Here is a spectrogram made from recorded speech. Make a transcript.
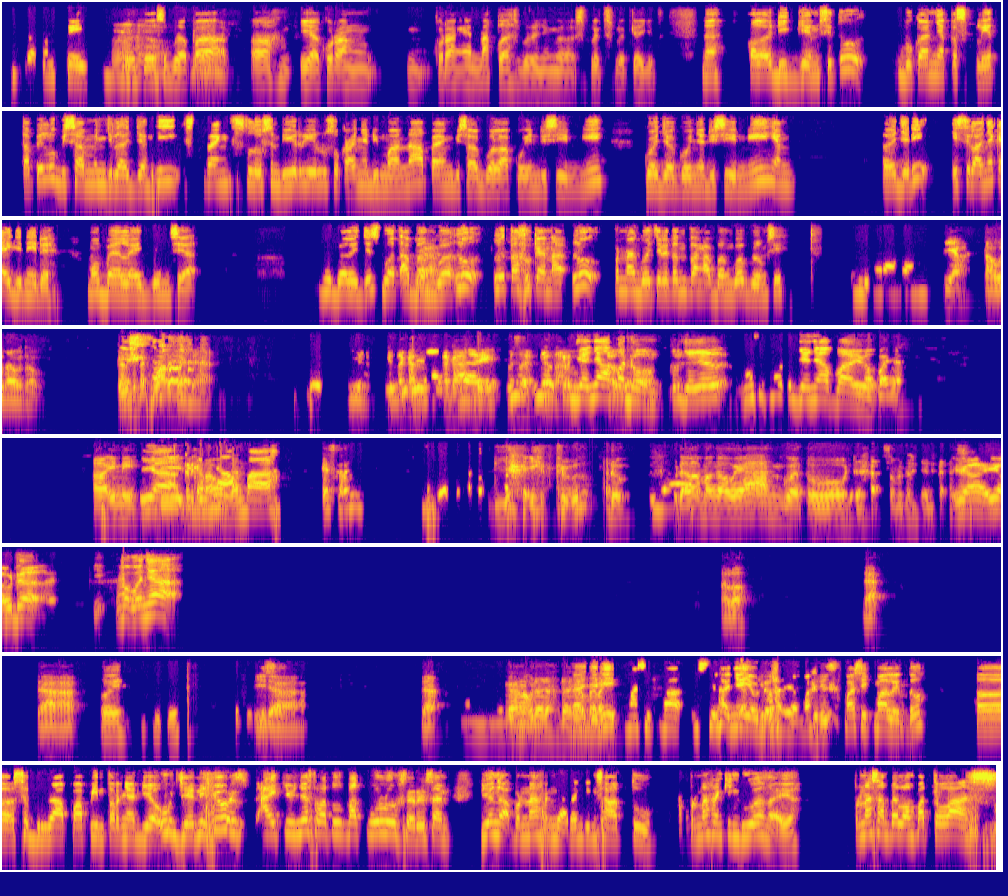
Seberapa fake hmm, gitu, seberapa uh, ya kurang kurang enak lah sebenarnya nggak split split kayak gitu. Nah kalau di games itu bukannya ke split tapi lu bisa menjelajahi strength lu sendiri lu sukanya di mana apa yang bisa gue lakuin di sini gue jagonya di sini yang uh, jadi istilahnya kayak gini deh Mobile Legends ya Mobile Legends buat abang yeah. gue lu lu tahu kan lu pernah gue cerita tentang abang gue belum sih Iya tahu tahu tahu kan kita keluarga ada Iya, kita kan iya, kakak adik. Masa ini, kerjanya apa tahu dong? Tahu. Kerjanya maksudnya kerjanya apa yuk? Apanya? Uh, ini iya, di, di Karawang kan. Eh sekarang dia itu, aduh, ya. Udah lama nggak waan gue tuh, udah sebenarnya. Iya, iya udah. Pokoknya Halo? Dak? Dak? Oi, gitu. Tidak. Udah. Enggak, udah, udah, udah. Nah, jadi lagi. Mas istilahnya ya, ya udah ya, Mas. Jadi, Mas itu uh, seberapa pinternya dia jenius IQ-nya 140 seriusan. Dia nggak pernah nggak ranking satu, pernah ranking dua nggak ya? Pernah sampai lompat kelas.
